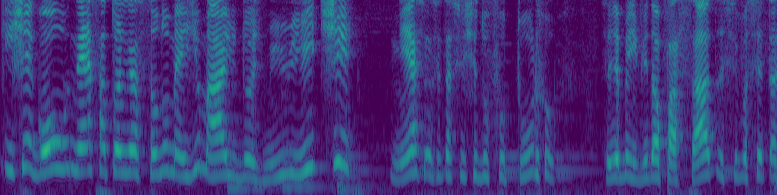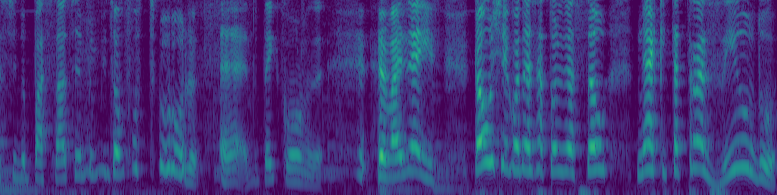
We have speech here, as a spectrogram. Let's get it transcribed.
que chegou nessa atualização do mês de maio de 2020. Né? Se você tá assistindo o futuro, seja bem-vindo ao passado. Se você tá assistindo o passado, seja bem-vindo ao futuro. É, não tem como, né? Mas é isso. Então chegou nessa atualização, né, que tá trazendo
